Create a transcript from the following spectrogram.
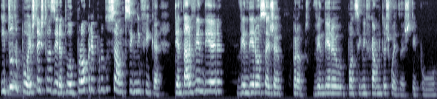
E tu depois tens de fazer a tua própria produção, que significa tentar vender, vender, ou seja, pronto, vender pode significar muitas coisas, tipo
